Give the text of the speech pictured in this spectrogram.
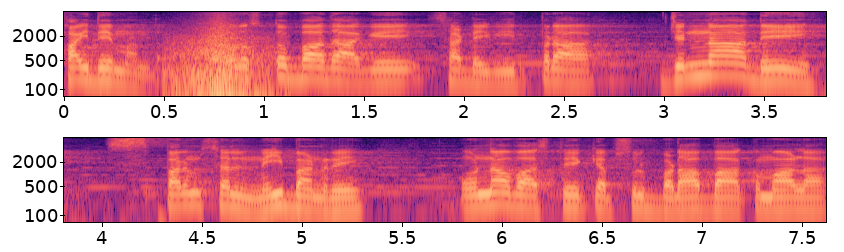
ਫਾਇਦੇਮੰਦ ਆ। ਔਰ ਉਸ ਤੋਂ ਬਾਅਦ ਆ ਗਏ ਸਾਡੇ ਵੀਰ ਭਰਾ, ਜਿਨ੍ਹਾਂ ਦੇ ਸਪਰਮ ਸੈੱਲ ਨਹੀਂ ਬਣ ਰਹੇ, ਉਹਨਾਂ ਵਾਸਤੇ ਕੈਪਸੂਲ ਬੜਾ ਬਾਕਮਾਲ ਆ।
